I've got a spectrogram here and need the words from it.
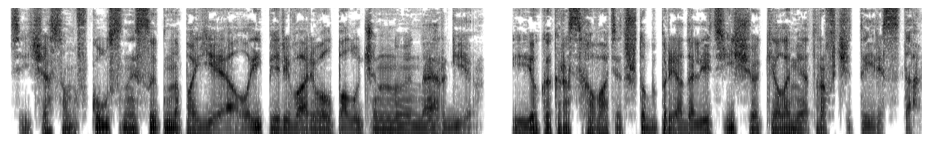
Сейчас он вкусно и сытно поел и переваривал полученную энергию. Ее как раз хватит, чтобы преодолеть еще километров четыреста.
